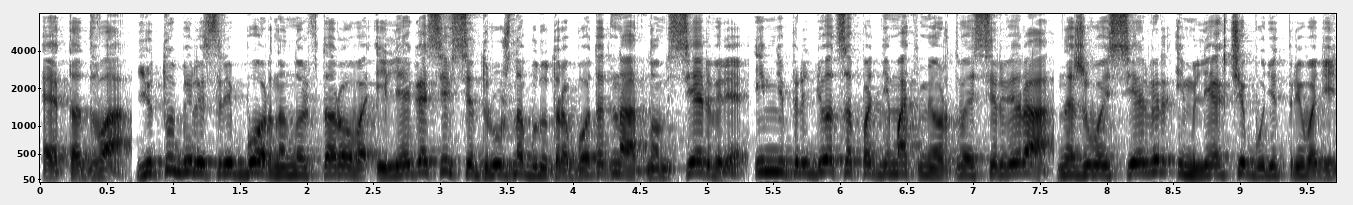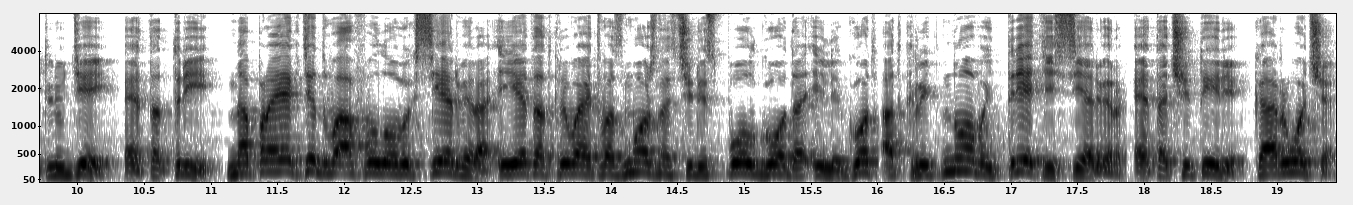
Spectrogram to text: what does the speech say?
Это два. Ютуберы с Reborn 02 и Legacy все дружно будут работать на одном сервере. Им не придется поднимать мертвые сервера. На живой сервер им легче будет приводить людей. Это три. На проекте два фуловых сервера. И это открывает возможность через полгода или год открыть новый третий сервер. Это четыре. Короче,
